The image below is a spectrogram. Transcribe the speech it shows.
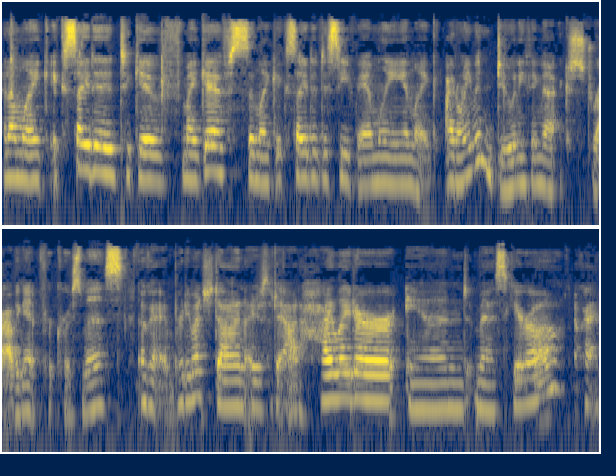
And I'm like excited to give my gifts and like excited to see family and like I don't even do anything that extravagant for Christmas. Okay, I'm pretty much done. I just have to add highlighter and mascara. Okay.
